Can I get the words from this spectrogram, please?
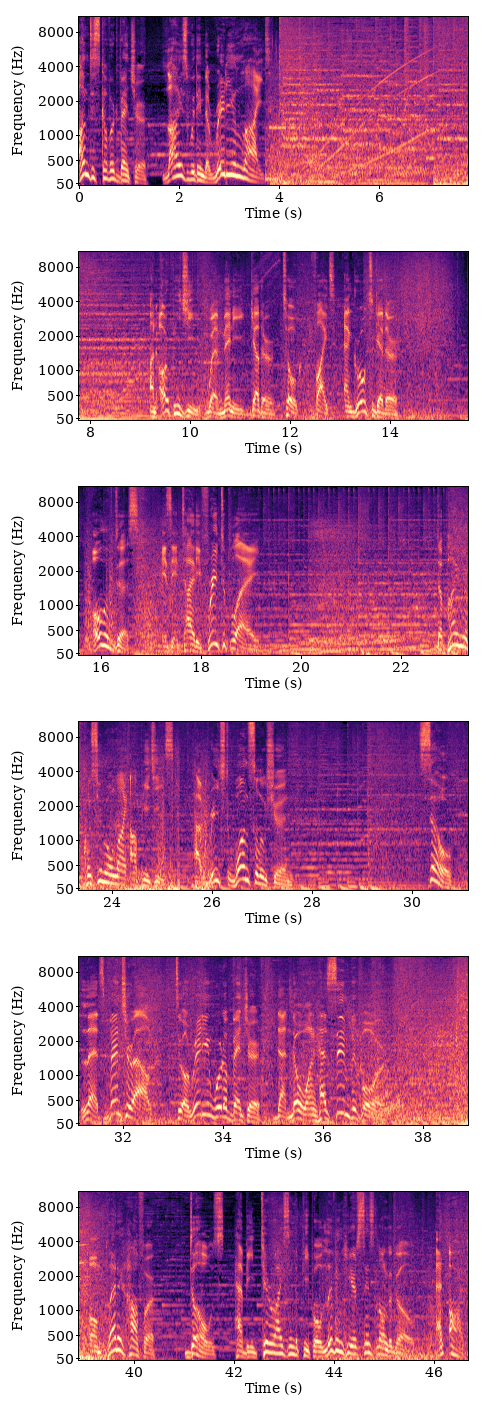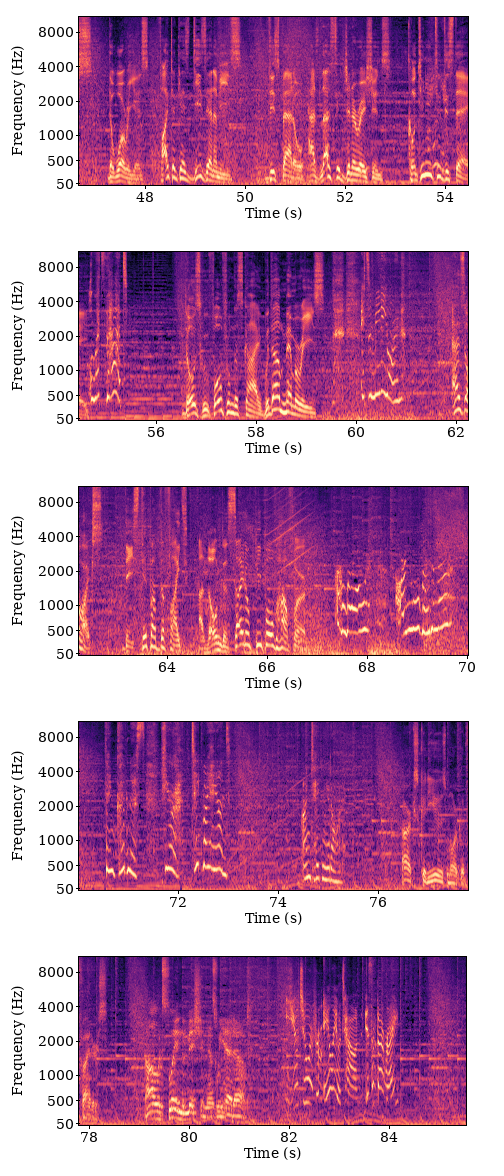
undiscovered venture lies within the radiant light. An RPG where many gather, talk, fight, and grow together. All of this is entirely free to play. The pioneer of consumer online RPGs have reached one solution. So, let's venture out to a radiant world of adventure that no one has seen before. On planet Halpha, dolls have been terrorizing the people living here since long ago. And Arks, the warriors, fight against these enemies. This battle has lasted generations, continuing to this day. What's that? Those who fall from the sky without memories. It's. As Arks, they step up the fight along the side of people of Halpha. Hello? Are you alright in there? Thank goodness. Here, take my hand. I'm taking it on. Arks could use more good fighters. I'll explain the mission as we head out. You two are from Aelio Town, isn't that right?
